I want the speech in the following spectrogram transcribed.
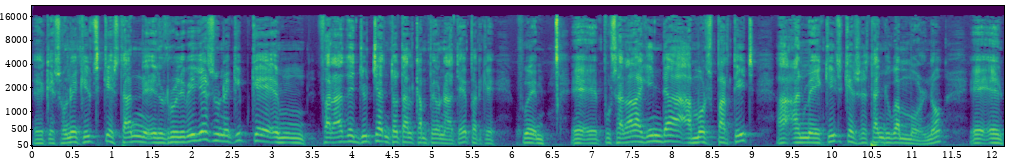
Eh, que són equips que estan... El Rudivillas és un equip que mm, farà de jutge en tot el campionat, eh, perquè fue, eh, posarà la guinda a molts partits a, amb equips que s'estan jugant molt, no? Eh, el,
